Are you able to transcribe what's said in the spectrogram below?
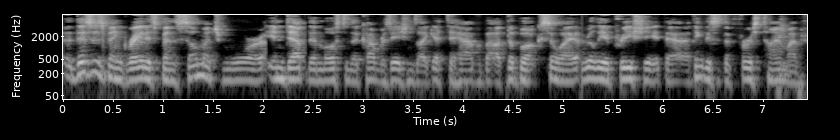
This has been great. It's been so much more in depth than most of the conversations I get to have about the book. So I really appreciate that. I think this is the first time I've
